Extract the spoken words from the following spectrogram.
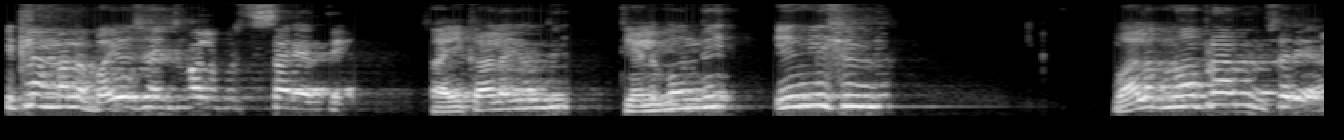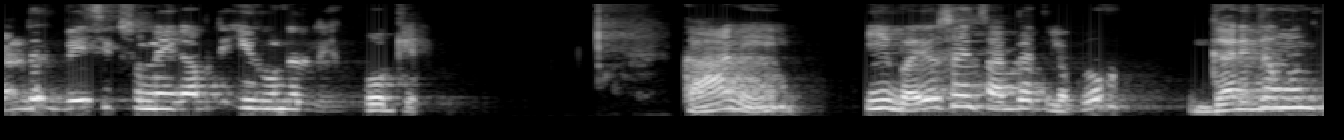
ఇట్లా మళ్ళీ బయో సైన్స్ వాళ్ళ పరిస్థితి సరే అంతే. సైకాలజీ ఉంది తెలుగు ఉంది ఇంగ్లీష్ ఉంది. వాళ్ళకు నో ప్రాబ్లం సరే అందరికి బేసిక్స్ ఉన్నాయి కాబట్టి ఇది ఉండదు లేదు ఓకే. కానీ ఈ బయోసైన్స్ అభ్యర్థులకు గణితం ఉంది.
